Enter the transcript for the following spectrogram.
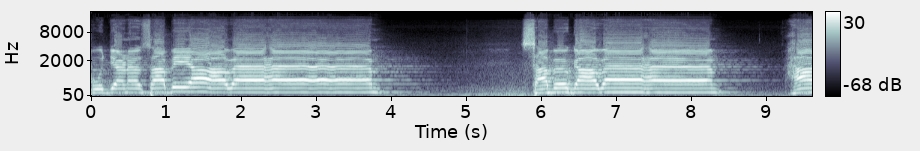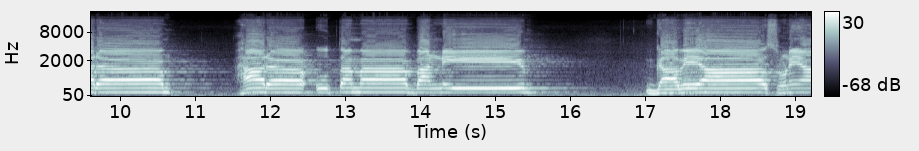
ਪੂਜਣ ਸਭ ਆਵੈ। ਹੈ ਸਭ ਗਾਵੈ। ਹੈ ਹਰ ਹਰ ਉਤਮ ਬਾਣੀ ਗਾਵਿਆ, ਸੁਣਿਆ,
